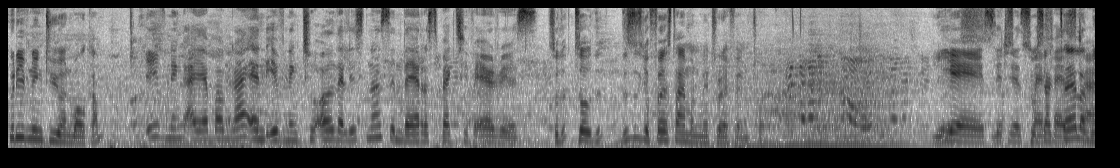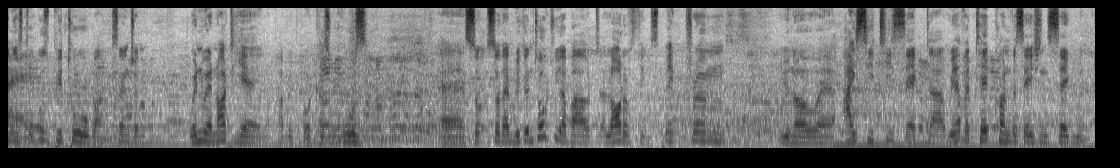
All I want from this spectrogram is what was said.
good evening to you and welcome. Evening, Ayabonga, and evening to all the listeners in their respective areas. So, th- so th- this is your first time on Metro FM Talk. Yes, it is so my first time. minister when we're not here in a public broadcast uh, so, so that we can talk to you about a lot of things. Spectrum you know uh, ict sector. We have a tech conversation segment.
